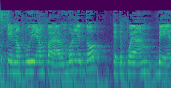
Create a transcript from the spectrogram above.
A los- que no pudieran pagar un boleto que te puedan ver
